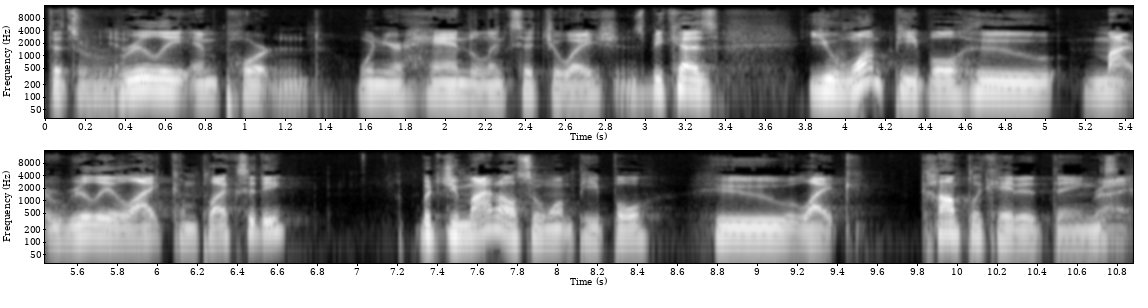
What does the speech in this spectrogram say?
that's really important when you're handling situations because you want people who might really like complexity but you might also want people who like complicated things Right.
